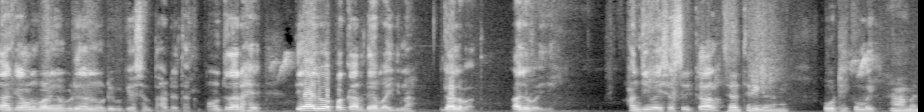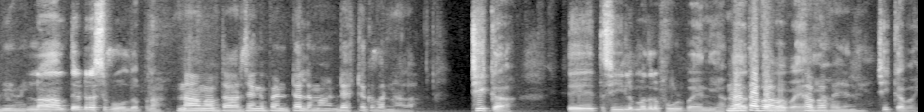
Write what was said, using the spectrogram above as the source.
ਤਾਂ ਕਿ ਆਉਣ ਵਾਲੀਆਂ ਵੀਡੀਓ ਦਾ ਨੋਟੀਫਿਕੇਸ਼ਨ ਤੁਹਾਡੇ ਤੱਕ ਪਹੁੰਚਦਾ ਰਹੇ। ਤੇ ਆਜੋ ਆਪਾਂ ਕਰਦੇ ਆ ਬਾਈ ਜੀ ਨਾਲ ਗੱਲਬਾਤ। ਆਜੋ ਬਾਈ ਜੀ। ਹਾਂਜੀ ਬਾਈ ਸਤਿ ਸ੍ਰੀ ਅਕਾਲ। ਸਤਿ ਸ੍ਰੀ ਅਕਾਲ। ਹੋ ਠੀਕ ਹੋ ਬਾਈ? ਹਾਂ ਵਧੀਆ ਬਾਈ। ਨਾਮ ਤੇ ਐਡਰੈਸ ਬੋਲ ਦਿਓ ਆਪਣਾ। ਨਾਮ ਅਵਤਾਰ ਸਿੰਘ ਪਿੰਡ ਢਲਮਾ ਡਿਸਟ੍ਰਿਕਟ ਬਰਨਾਲਾ। ਠੀਕ ਆ ਤੇ ਤਹਿਸੀਲ ਮਤਲਬ ਫੂਲ ਪੈ ਜਾਂਦੀ ਆ। ਨਾ ਆਹ, ਤਪਾ ਤਪਾ ਪੈ ਜਾਂਦੀ ਤਪਾ ਆ। ਪੈ ਜਾਂਦੀ। ਠੀਕ ਆ ਬਾਈ।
